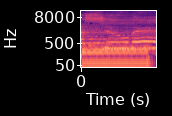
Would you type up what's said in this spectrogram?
assuming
